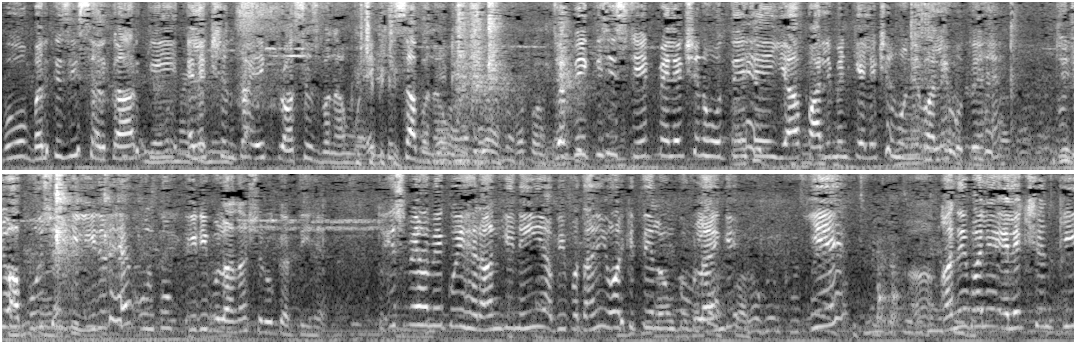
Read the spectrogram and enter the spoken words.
वो मरकजी सरकार के इलेक्शन का एक प्रोसेस बना हुआ है एक हिस्सा बना हुआ है। जब भी किसी स्टेट में इलेक्शन होते हैं या पार्लियामेंट के इलेक्शन होने वाले होते हैं तो जो। अपोजिशन की लीडर है उनको ईडी बुलाना शुरू करती है। तो इसमें हमें कोई हैरानगी नहीं है, अभी पता नहीं और कितने लोगों को बुलाएँगे। ये आने वाले इलेक्शन की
